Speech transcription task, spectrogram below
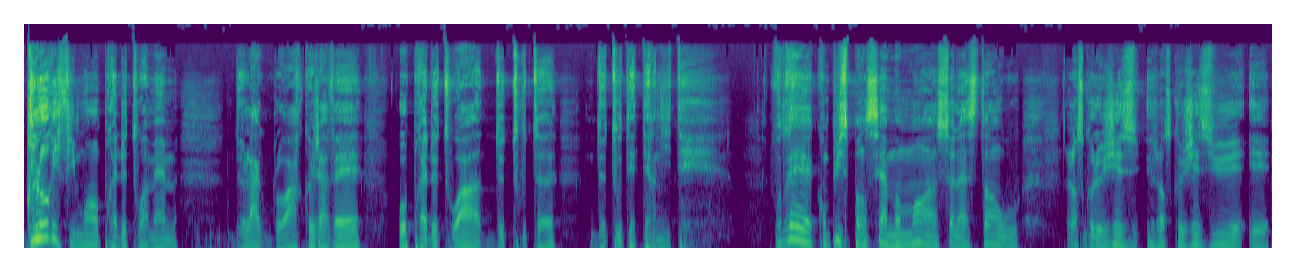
Glorifie-moi auprès de toi-même de la gloire que j'avais auprès de toi de toute, éternité. Je voudrais qu'on puisse penser un moment, un seul instant, où lorsque Jésus est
